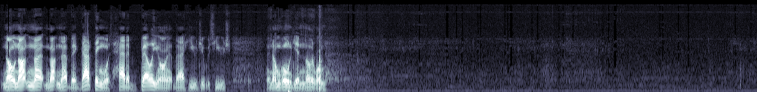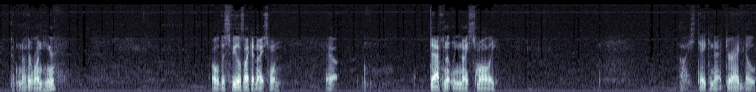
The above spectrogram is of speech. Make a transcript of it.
No, not in that, not in that big. That thing was had a belly on it that huge. It was huge, and I'm going to get another one. Got another one here. Oh, this feels like a nice one. Yeah, definitely nice smallie. He's taking that drag though.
